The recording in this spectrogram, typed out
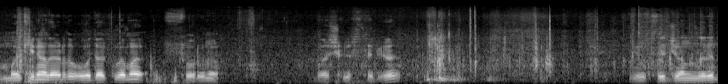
makinelerde odaklama sorunu baş gösteriyor. Yoksa canlıların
